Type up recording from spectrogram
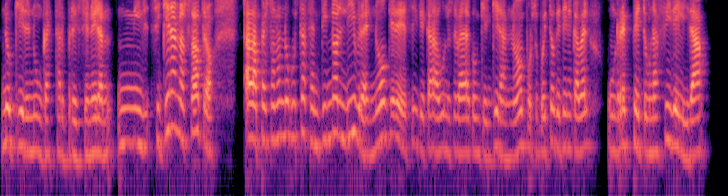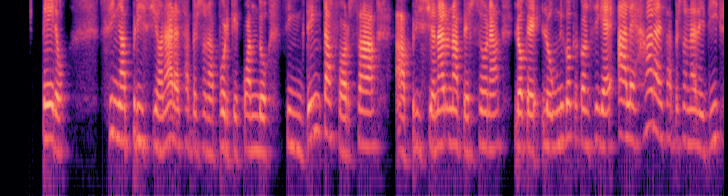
no quiere nunca estar prisionera, ni siquiera nosotros. A las personas nos gusta sentirnos libres. No quiere decir que cada uno se vaya con quien quiera, no. Por supuesto que tiene que haber un respeto, una fidelidad, pero sin aprisionar a esa persona, porque cuando se intenta forzar a aprisionar a una persona, lo, que, lo único que consigue es alejar a esa persona de ti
